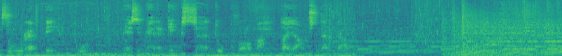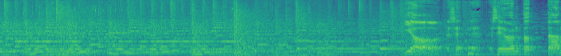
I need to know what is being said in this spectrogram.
suurempi kuin esimerkiksi Tukholma tai Amsterdam. Joo, se, se on totta.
